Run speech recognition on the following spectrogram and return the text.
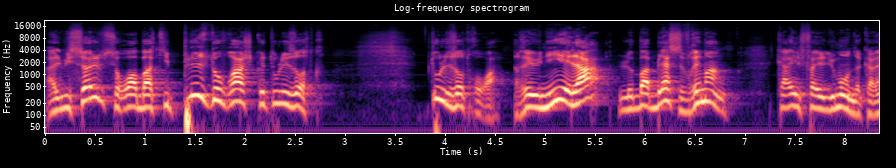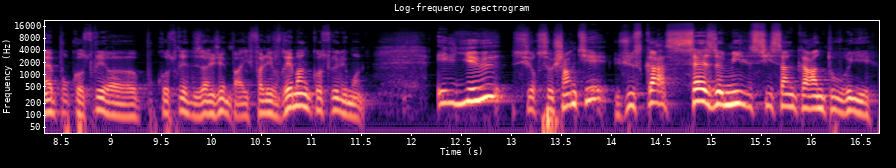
À lui seul, ce roi bâtit plus d'ouvrages que tous les autres. Tous les autres rois réunis. Et là, le bas blesse vraiment. Car il fallait du monde quand même pour construire, euh, pour construire des engins. Il fallait vraiment construire du monde. Et il y a eu sur ce chantier jusqu'à 16 640 ouvriers.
